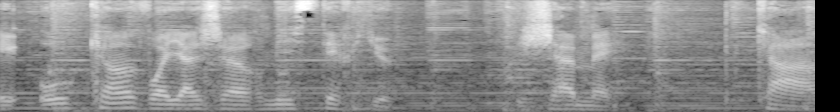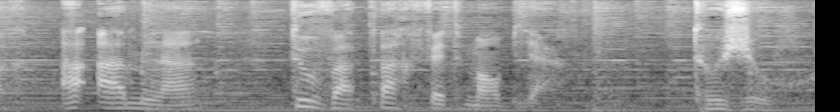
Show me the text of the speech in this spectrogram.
et aucun voyageur mystérieux. Jamais. Car à Hamelin, tout va parfaitement bien. Toujours.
